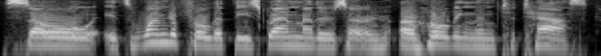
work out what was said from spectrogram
So it's wonderful that these grandmothers are, are holding them to task.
